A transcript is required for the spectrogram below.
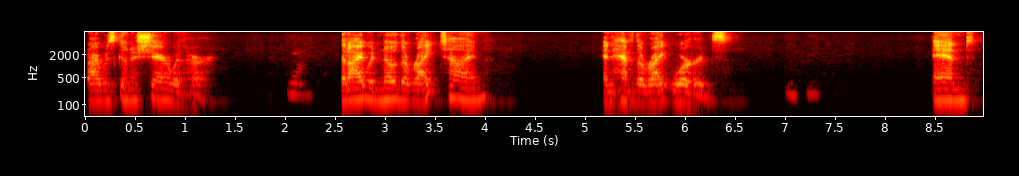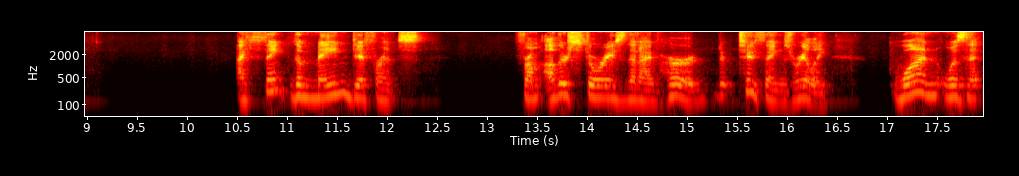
what I was going to share with her. Yeah. That I would know the right time and have the right words. Mm-hmm. And I think the main difference from other stories that I've heard, two things really. One was that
